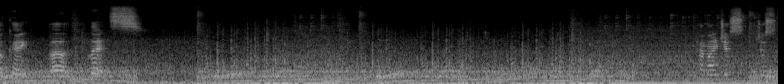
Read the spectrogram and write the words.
Okay, uh, let's... I just, just...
